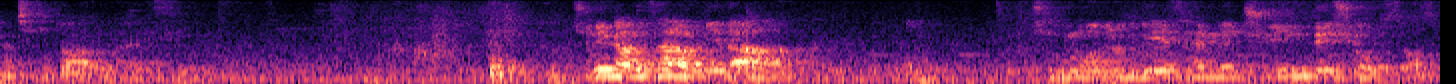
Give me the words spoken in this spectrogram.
같이 기도하도록 하겠습니다. 주님 감사합니다. 주님 오늘 우리의 삶의 주인 되시옵소서.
